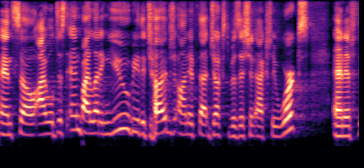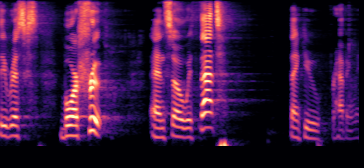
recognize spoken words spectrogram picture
and so I will just end by letting you be the judge on if that juxtaposition actually works and if the risks bore fruit. And so with that, thank you for having me.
